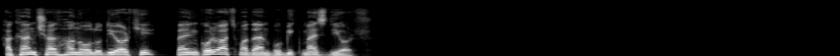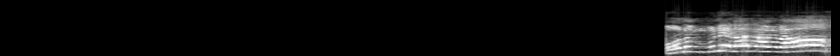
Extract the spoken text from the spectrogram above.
Hakan Çalhanoğlu diyor ki, ben gol atmadan bu bitmez diyor. Oğlum bu ne lan lan?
